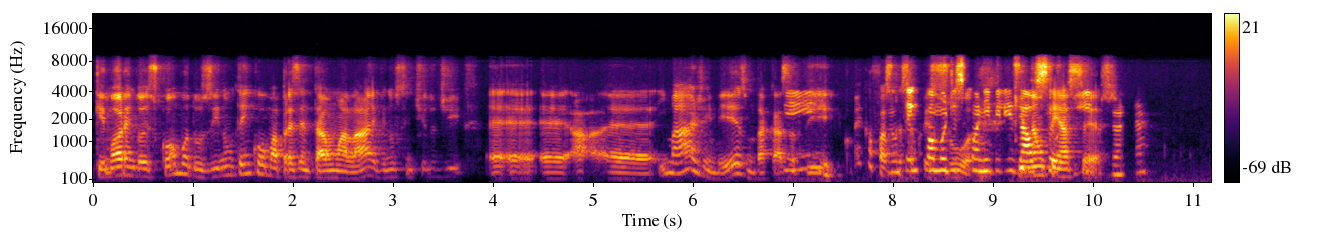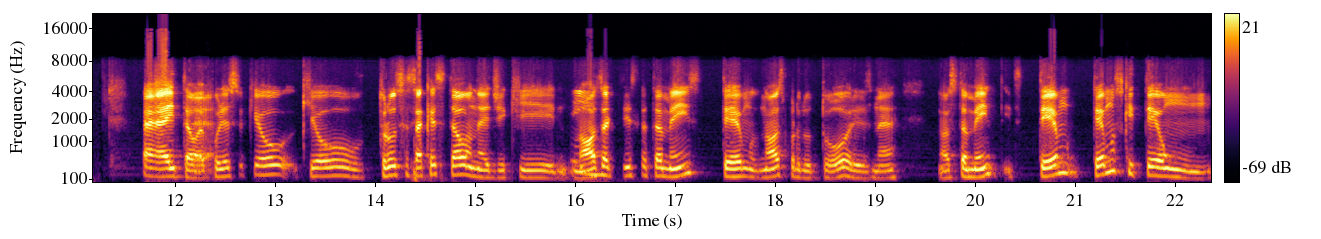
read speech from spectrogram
que mora em dois cômodos e não tem como apresentar uma live no sentido de é, é, é, é imagem mesmo da casa Sim. dele? Como é que eu faço não com essa pessoa como disponibilizar que não tem acesso? né? É, então, é. é. por isso que eu, que eu trouxe essa questão, né, de que Sim. nós artistas também temos, nós produtores, né, nós também temos, temos que ter um,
